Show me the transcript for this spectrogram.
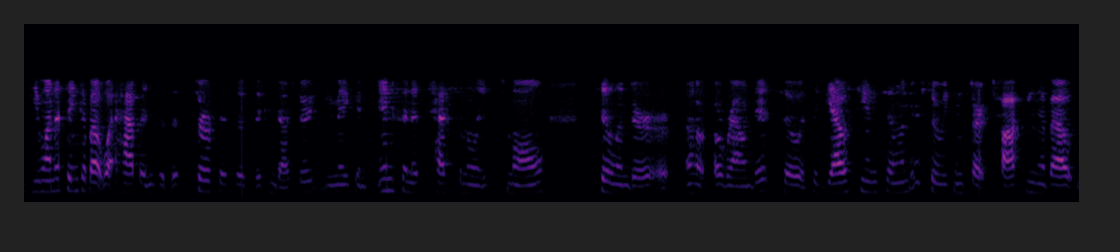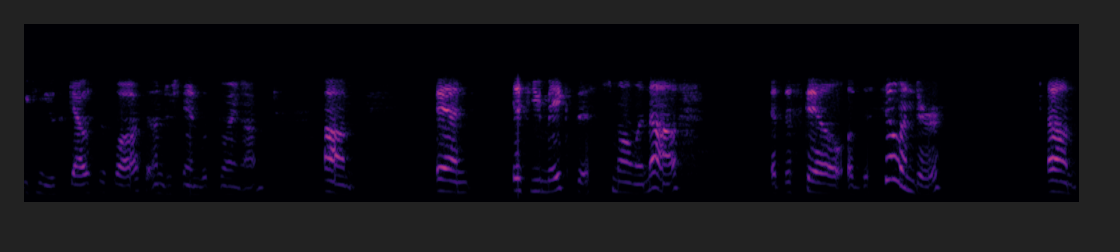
if you want to think about what happens at the surface of the conductor, you make an infinitesimally small cylinder uh, around it. So it's a Gaussian cylinder, so we can start talking about, we can use Gauss's law to understand what's going on. Um, and if you make this small enough at the scale of the cylinder, Um,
